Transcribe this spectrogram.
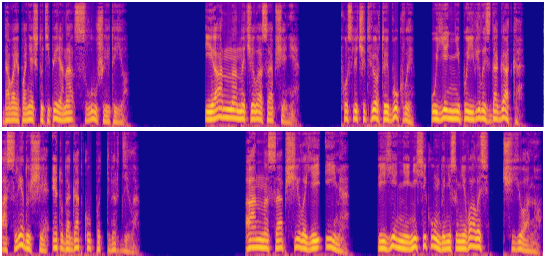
давая понять, что теперь она слушает ее. И Анна начала сообщение. После четвертой буквы у Енни появилась догадка, а следующее эту догадку подтвердило. Анна сообщила ей имя, и Енни ни секунды не сомневалась, чье оно.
